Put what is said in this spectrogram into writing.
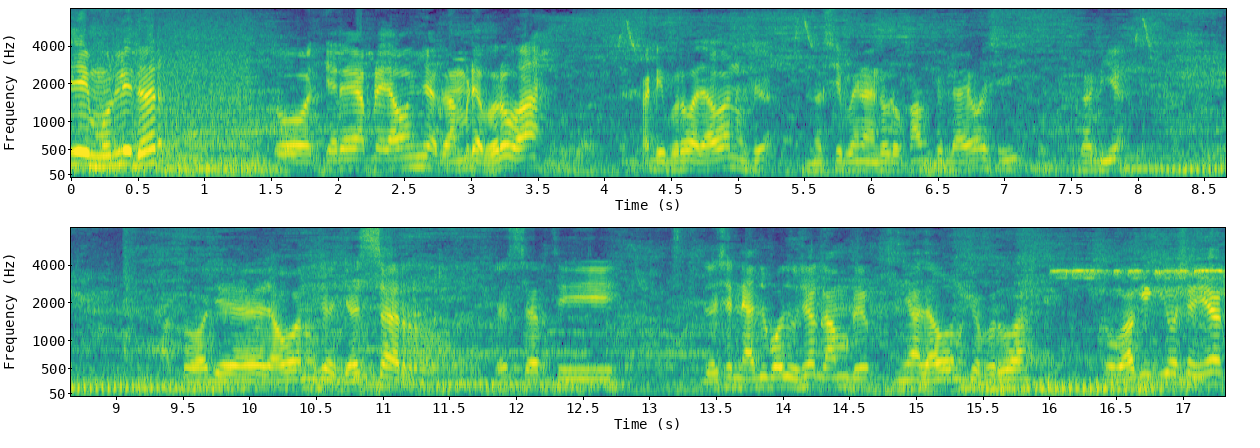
જય મુરલીધર. તો અત્યારે આપણે જવાનું છે ગામડે ભરવા. ગાડી ભરવા જવાનું છે. નરસિંહભાઈના થોડું કામ છે એટલે આવ્યો છીએ ગાડીએ. તો આજે જવાનું છે જેસર. જેસરથી, જેસરની આજુબાજુ છે ગામડે. ત્યાં જવાનું છે ભરવા. તો વાગી ગયો છે એક.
